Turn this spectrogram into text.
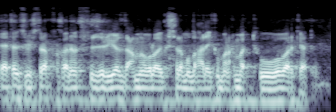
لا تنسوا الاشتراك في القناة في زر الدعم والسلام عليكم ورحمة الله وبركاته.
